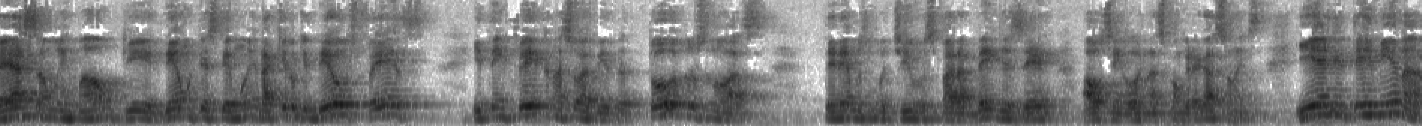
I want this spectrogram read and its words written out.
Peça a um irmão que dê um testemunho daquilo que Deus fez e tem feito na sua vida. Todos nós teremos motivos para bendizer ao Senhor nas congregações. E ele termina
